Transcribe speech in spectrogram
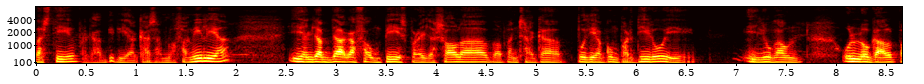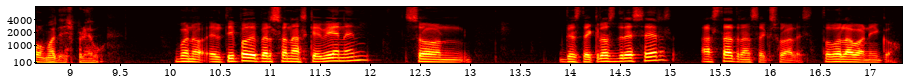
vestir, perquè vivia a casa amb la família, i en lloc d'agafar un pis per ella sola, va pensar que podia compartir-ho i, i llogar un, un local pel mateix preu. Bueno, el tipo de personas que vienen son desde crossdressers hasta transexuales, todo el abanico.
